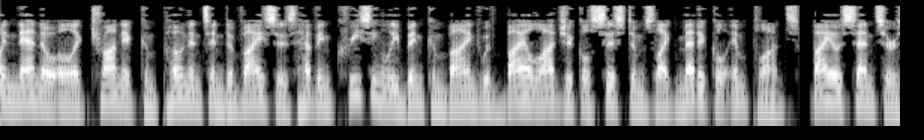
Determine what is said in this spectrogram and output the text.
and nano-electronic components and devices have increasingly been combined with biological systems like medical implants, biosensors,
